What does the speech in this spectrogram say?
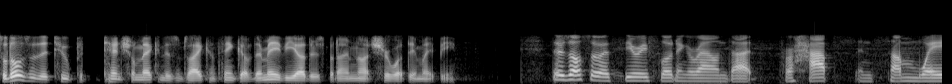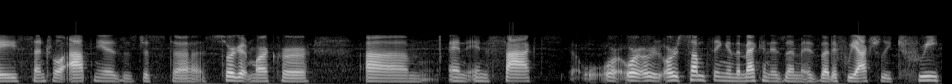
So those are the two potential mechanisms I can think of. There may be others, but I'm not sure what they might be. There's also a theory floating around that perhaps in some way central apnea is just a surrogate marker, um, and in fact, or, or, or something in the mechanism is that if we actually treat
